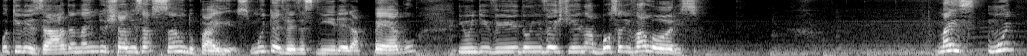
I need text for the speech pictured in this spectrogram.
utilizada na industrialização do país. Muitas vezes esse dinheiro era pego e o indivíduo investia na bolsa de valores. Mas muito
